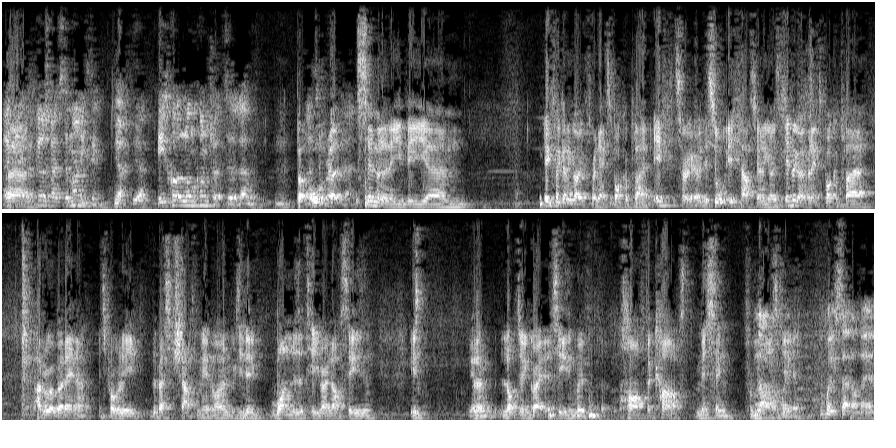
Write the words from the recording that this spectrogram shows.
Again, Um, it goes back to the money thing. Yeah. Yeah. He's got a long contract at Lowell. But, That's all, but similarly, the um, if they're going to go for an ex Boca player, if sorry, it's all if Falcioni goes, if they go for an ex Boca player, Arruabarrena is probably the best shout for me at the moment because he did wonders at Tigre last season. He's you know not doing great this season with half the cast missing from last year. we, we've said on it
